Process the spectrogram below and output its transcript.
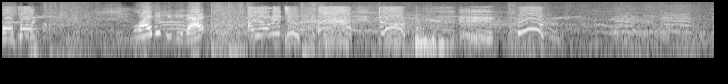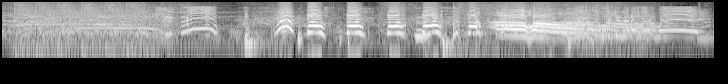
Oh fuck! Why did you do that? I didn't mean to! No! no, no, no, no, no. Oh. Why'd you get out of her way?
